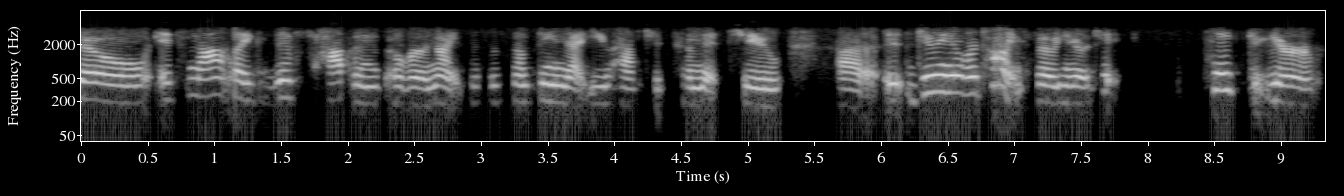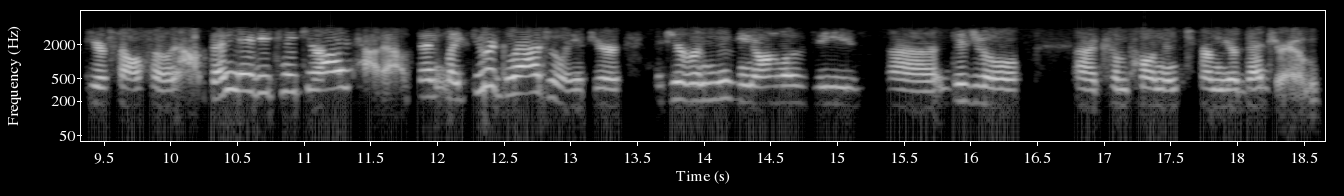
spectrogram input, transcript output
so it's not like this happens overnight. This is something that you have to commit to uh, doing over time. So, you know, take your your cell phone out, then maybe take your iPad out. Then like do it gradually if you're if you're removing all of these uh, digital uh, components from your bedroom,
